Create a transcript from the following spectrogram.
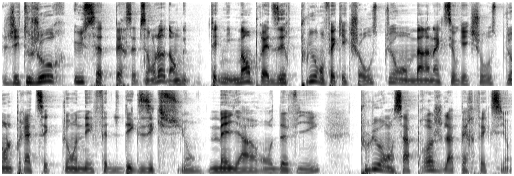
j'ai toujours eu cette perception-là. Donc, techniquement, on pourrait dire plus on fait quelque chose, plus on met en action quelque chose, plus on le pratique, plus on est fait d'exécution, meilleur on devient, plus on s'approche de la perfection.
